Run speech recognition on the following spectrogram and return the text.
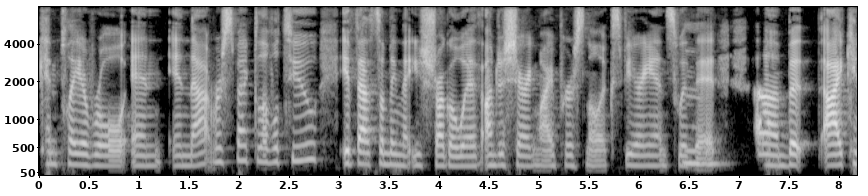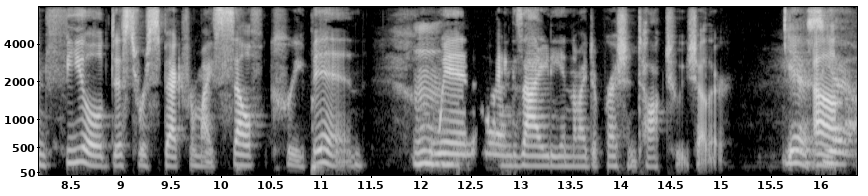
can play a role in in that respect level too if that's something that you struggle with i'm just sharing my personal experience with mm. it um, but i can feel disrespect for myself creep in mm. when my anxiety and my depression talk to each other yes um, yeah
